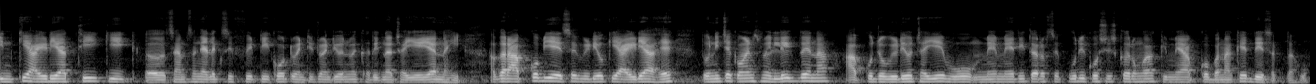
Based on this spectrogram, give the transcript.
इनकी आइडिया थी कि सैमसंग गैलेक्सी फिटी को 2021 में ख़रीदना चाहिए या नहीं। अगर आपको भी ऐसे वीडियो की आइडिया है तो नीचे कमेंट्स में लिख देना। आपको जो वीडियो चाहिए, वो मैं मेरी तरफ़ से पूरी कोशिश करूँगा कि मैं आपको बना के दे सकता हूँ।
